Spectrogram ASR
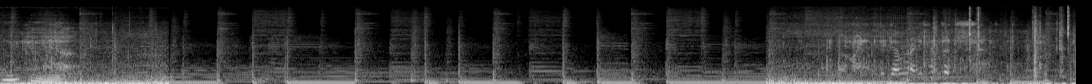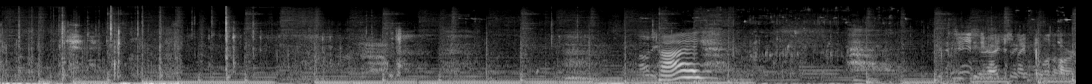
This. Hi. It's easy, I just make it look hard.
